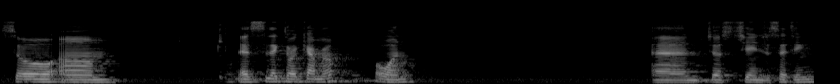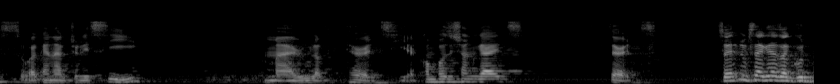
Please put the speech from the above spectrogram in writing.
So um, let's select our camera for one and just change the settings so I can actually see my rule of thirds here. Composition guides, thirds. So it looks like there's a good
